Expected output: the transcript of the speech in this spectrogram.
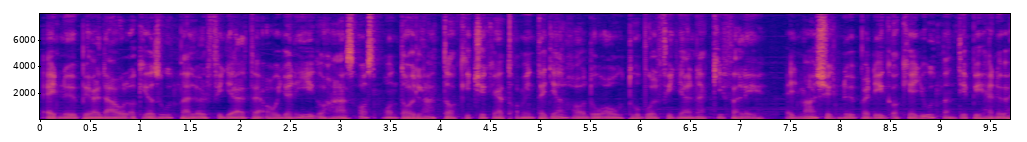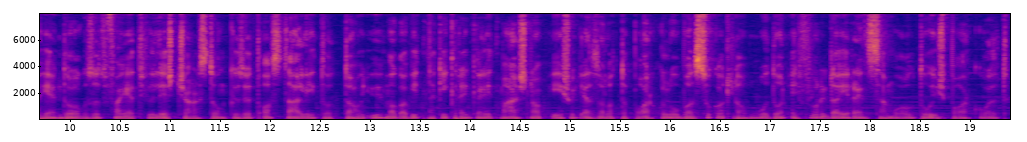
Egy nő például, aki az út mellől figyelte, ahogyan ég a ház, azt mondta, hogy látta a kicsiket, amint egy elhaladó autóból figyelnek kifelé. Egy másik nő pedig, aki egy útmenti pihenőhelyen dolgozott Fayetteville és Charleston között azt állította, hogy ő maga vitt nekik reggelit másnap, és hogy ez alatt a parkolóban szokatlan módon egy floridai rendszámú autó is parkolt.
